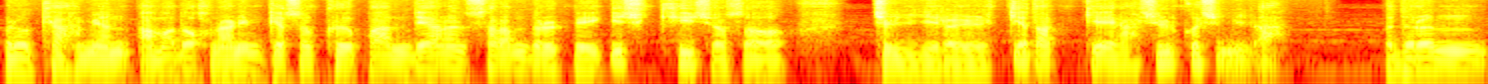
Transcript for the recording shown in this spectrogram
그렇게 하면 아마도 하나님께서 그 반대하는 사람들을 회개시키셔서 진리를 깨닫게 하실 것입니다. 그들은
